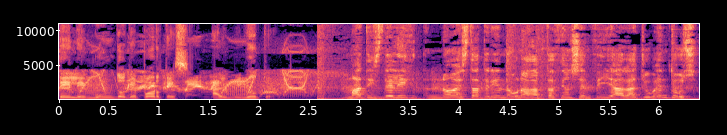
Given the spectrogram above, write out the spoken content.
Telemundo Deportes, al minuto. Matis Delig no está teniendo una adaptación sencilla a la Juventus.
